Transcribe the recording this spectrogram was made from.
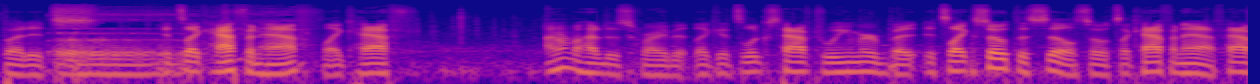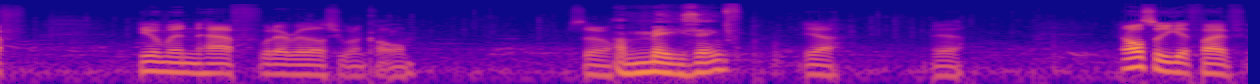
but it's it's like half and half, like half. I don't know how to describe it. Like it looks half Dwemer, but it's like Sotha Sil, so it's like half and half, half human, half whatever else you want to call them. So Amazing. yeah, yeah. And also, you get five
